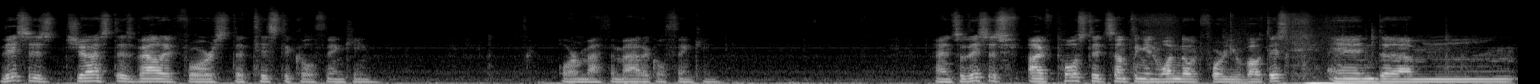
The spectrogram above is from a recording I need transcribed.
this is just as valid for statistical thinking or mathematical thinking. And so this is, I've posted something in OneNote for you about this, and um,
